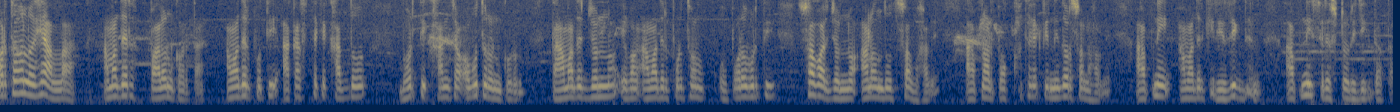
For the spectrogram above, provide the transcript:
অর্থ হলো, হে আল্লাহ, আমাদের পালনকর্তা আমাদের প্রতি আকাশ থেকে খাদ্য ভর্তি খাঞ্চা অবতরণ করুন। তা আমাদের জন্য এবং আমাদের প্রথম ও পরবর্তী সবার জন্য আনন্দ উৎসব হবে। আপনার পক্ষ থেকে একটি নিদর্শন হবে। আপনি আমাদেরকে রিজিক দেন। আপনি শ্রেষ্ঠ রিজিকদাতা।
